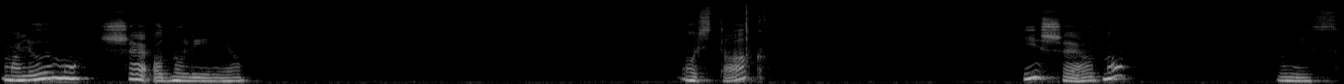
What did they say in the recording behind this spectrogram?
малюємо ще одну лінію. Ось так. І ще одну вниз.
